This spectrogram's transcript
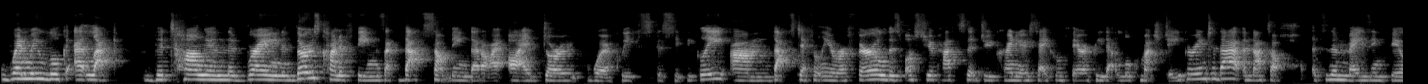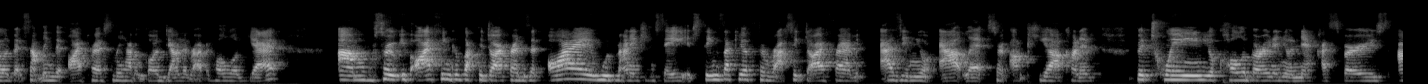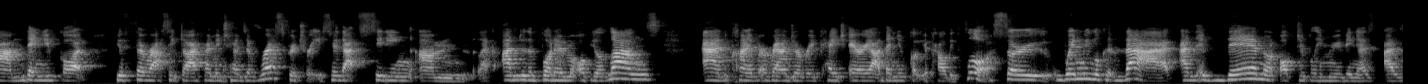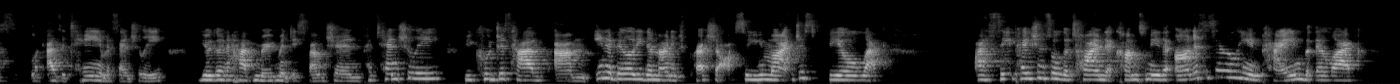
when we look at like the tongue and the brain and those kind of things like that's something that I, I don't work with specifically um, that's definitely a referral there's osteopaths that do craniosacral therapy that look much deeper into that and that's a it's an amazing field but something that I personally haven't gone down the rabbit hole of yet um, so if I think of like the diaphragms that I would manage and see, it's things like your thoracic diaphragm, as in your outlet, so up here, kind of between your collarbone and your neck, I suppose. Um, then you've got your thoracic diaphragm in terms of respiratory. So that's sitting um, like under the bottom of your lungs and kind of around your rib cage area. Then you've got your pelvic floor. So when we look at that, and if they're not optimally moving as as like as a team, essentially, you're going to have movement dysfunction. Potentially, you could just have um, inability to manage pressure. So you might just feel like I see patients all the time that come to me that aren't necessarily in pain, but they're like,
